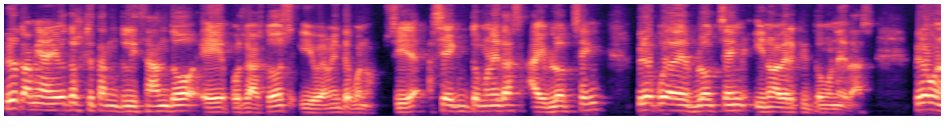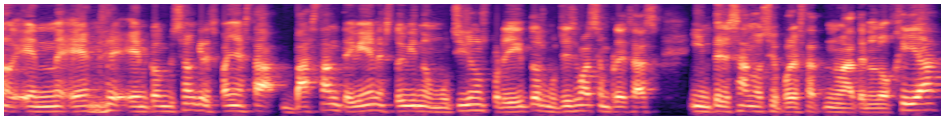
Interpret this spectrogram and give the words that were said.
pero también hay otros que están utilizando eh, pues las dos y obviamente, bueno, si, hay criptomonedas hay blockchain, pero puede haber blockchain y no haber criptomonedas. Pero bueno, en, en conclusión, que en España está bastante bien, estoy viendo muchísimos proyectos, muchísimas empresas interesándose por esta nueva tecnología,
